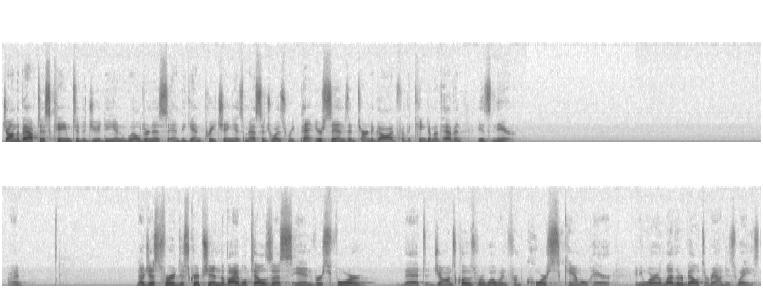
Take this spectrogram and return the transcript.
John the Baptist came to the Judean wilderness and began preaching. His message was Repent your sins and turn to God, for the kingdom of heaven is near. All right? Now, just for a description, the Bible tells us in verse 4 that John's clothes were woven from coarse camel hair, and he wore a leather belt around his waist.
